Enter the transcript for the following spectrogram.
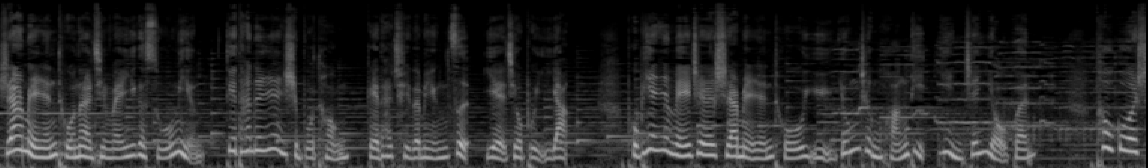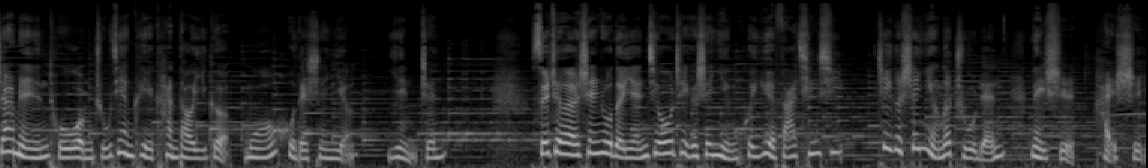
十二美人图》呢，仅为一个俗名，对它的认识不同，给它取的名字也就不一样。普遍认为，这十二美人图与雍正皇帝胤禛有关。透过《十二美人图》，我们逐渐可以看到一个模糊的身影。胤禛，随着深入的研究，这个身影会越发清晰。这个身影的主人，那时还是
